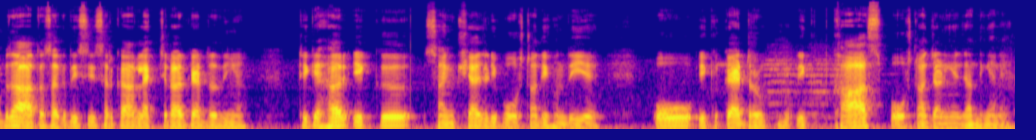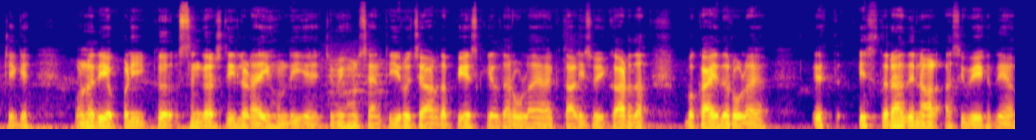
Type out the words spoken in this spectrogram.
ਵਧਾ ਤਾਂ ਸਕਦੀ ਸੀ ਸਰਕਾਰ ਲੈਕਚਰਰ ਕੈਡਰ ਦੀਆਂ। ਠੀਕ ਹੈ, ਹਰ ਇੱਕ ਸੰਖਿਆ ਜਿਹੜੀ ਪੋਸਟਾਂ ਦੀ ਹੁੰਦੀ ਹੈ, ਉਹ ਇੱਕ ਕੈਡਰ ਇੱਕ ਖਾਸ ਪੋਸਟਾਂ ਜਾਣੀਆਂ ਜਾਂਦੀਆਂ ਨੇ। ਠੀਕ ਹੈ ਉਹਨਾਂ ਦੀ ਆਪਣੀ ਇੱਕ ਸੰਘਰਸ਼ ਦੀ ਲੜਾਈ ਹੁੰਦੀ ਹੈ। ਜਿਵੇਂ ਹੁਣ 3704 ਦਾ ਪੇ ਸਕੇਲ ਦਾ ਰੋਲ ਆਇਆ 4161 ਦਾ ਬਕਾਏ ਦਾ ਰੋਲ ਆਇਆ। ਇਸ ਇਸ ਤਰ੍ਹਾਂ ਦੇ ਨਾਲ ਅਸੀਂ ਵੇਖਦੇ ਹਾਂ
